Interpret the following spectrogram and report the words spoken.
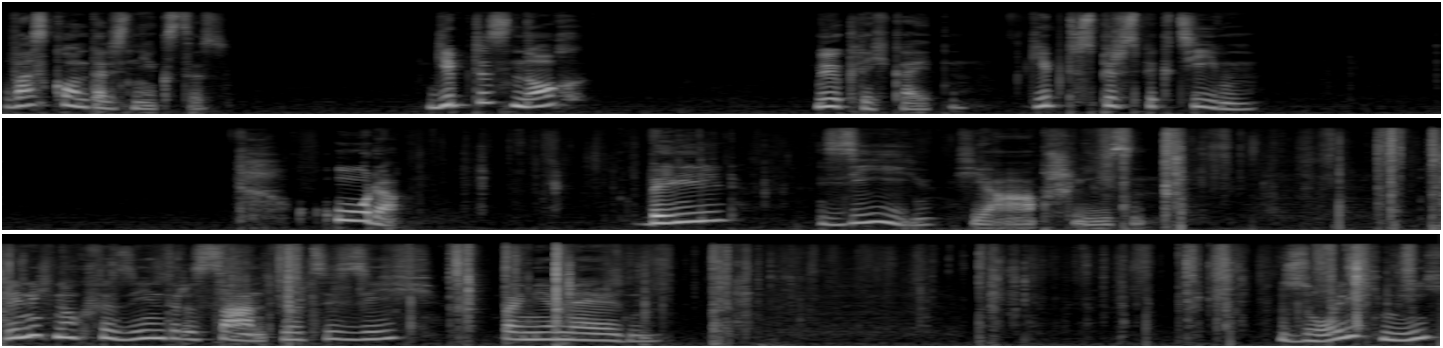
was kommt als nächstes? Gibt es noch Möglichkeiten? Gibt es Perspektiven? Oder will sie hier abschließen? Bin ich noch für Sie interessant? Wird sie sich bei mir melden? Soll ich mich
